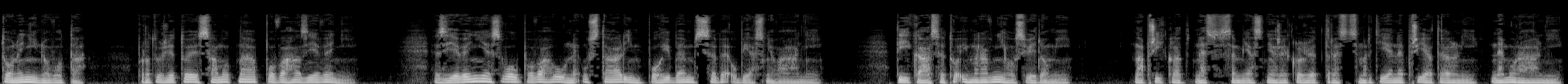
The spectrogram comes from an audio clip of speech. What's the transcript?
To není novota, protože to je samotná povaha zjevení. Zjevení je svou povahou neustálým pohybem sebeobjasňování. Týká se to i mravního svědomí. Například dnes jsem jasně řekl, že trest smrti je nepřijatelný, nemorální,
